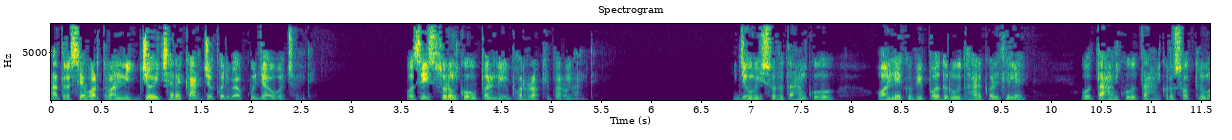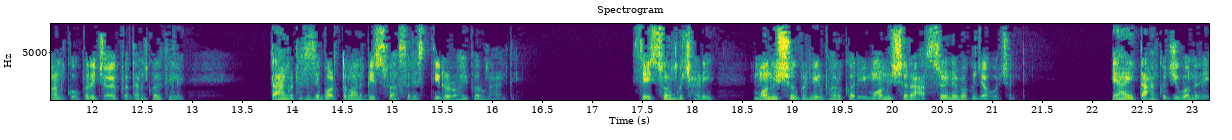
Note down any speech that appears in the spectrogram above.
ମାତ୍ର ସେ ବର୍ତ୍ତମାନ ନିଜ ଇଚ୍ଛାରେ କାର୍ଯ୍ୟ କରିବାକୁ ଯାଉଅଛନ୍ତି। ଓ ସେ ଈଶ୍ୱରଙ୍କ ଉପରେ ନିର୍ଭର ରଖିପାରୁନାହାନ୍ତି। ଯେଉଁ ଈଶ୍ୱର ତାହାଙ୍କୁ ଅନେକ ବିପଦରୁ ଉଦ୍ଧାର କରିଥିଲେ ଓ ତାହାଙ୍କୁ ତାହାଙ୍କର ଶତ୍ରୁମାନଙ୍କ ଉପରେ ଜୟ ପ୍ରଦାନ କରିଥିଲେ ତାହାଙ୍କଠାରେ ସେ ବର୍ତ୍ତମାନ ବିଶ୍ୱାସରେ ସ୍ଥିର ରହିପାରୁନାହାନ୍ତି। ସେ ଈଶ୍ୱରଙ୍କୁ ଛାଡ଼ି ମନୁଷ୍ୟ ଉପରେ ନିର୍ଭର କରି ମନୁଷ୍ୟର ଆଶ୍ରୟ ନେବାକୁ ଯାଉଅଛନ୍ତି। ଏହା ହିଁ ତାହାଙ୍କ ଜୀବନରେ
